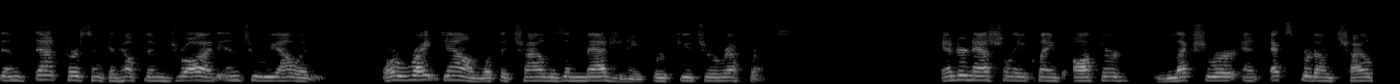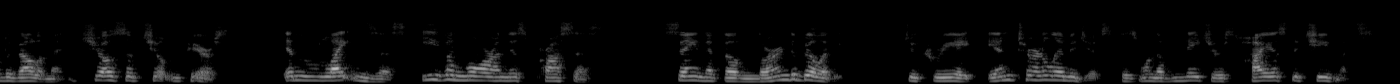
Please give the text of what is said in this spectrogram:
Then that person can help them draw it into reality or write down what the child is imagining for future reference. Internationally acclaimed author, lecturer, and expert on child development, Joseph Chilton Pearce, enlightens us even more on this process, saying that the learned ability to create internal images is one of nature's highest achievements.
